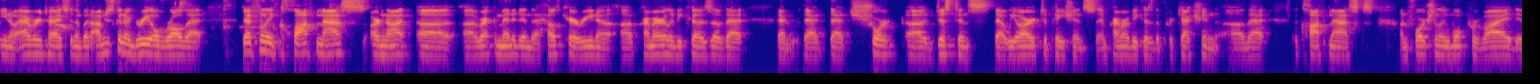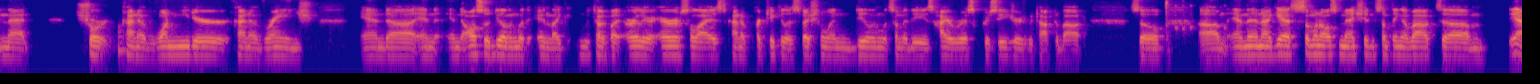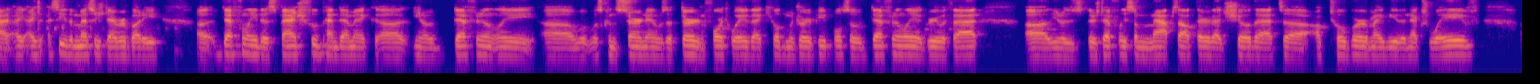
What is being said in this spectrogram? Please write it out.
you know advertise to them but i'm just going to agree overall that definitely cloth masks are not uh, uh, recommended in the healthcare arena primarily because of that that that that short distance that we are to patients, and primarily because of the protection that the cloth masks unfortunately won't provide in that short kind of one meter kind of range. And, uh, and, and also dealing with, and like we talked about earlier, aerosolized kind of particulates, especially when dealing with some of these high risk procedures we talked about. So, um, and then I guess someone else mentioned something about um, yeah, I, I, see the message to everybody. Uh, definitely, the Spanish flu pandemic, uh, you know, definitely uh, was concerned. It was a third and fourth wave that killed the majority of people. So definitely agree with that. Uh, you know, there's, there's, definitely some maps out there that show that uh, October might be the next wave.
